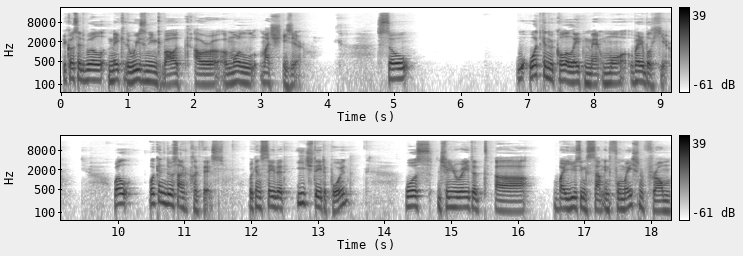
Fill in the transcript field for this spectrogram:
because it will make the reasoning about our model much easier. So, what can we call a latent variable here? Well, we can do something like this. We can say that each data point was generated uh, by using some information from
